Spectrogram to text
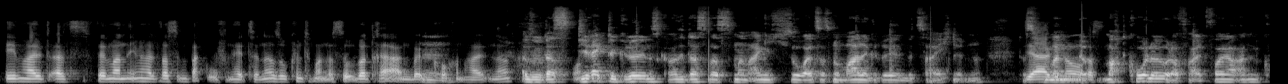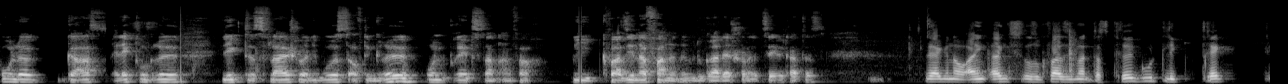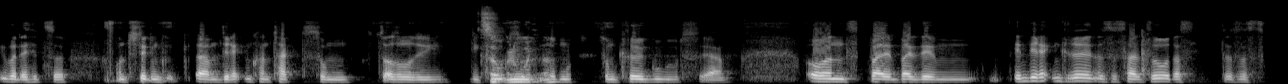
eben halt, als wenn man eben halt was im Backofen hätte. Ne? So könnte man das so übertragen beim mhm. Kochen halt. Ne? Also das direkte Grillen ist quasi das, was man eigentlich so als das normale Grillen bezeichnet. Ne? Das ja, man genau, das macht Kohle oder halt Feuer an, Kohle, Gas, Elektrogrill, legt das Fleisch oder die Wurst auf den Grill und brät es dann einfach wie quasi in der Pfanne, ne? wie du gerade schon erzählt hattest. Ja, genau. Eig eigentlich so also quasi das Grillgut liegt direkt über der Hitze und steht im ähm, direkten Kontakt zum, also die, die Zur Glut, ne? zum, zum Grillgut, ja. Und bei, bei dem indirekten Grillen ist es halt so, dass, dass das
